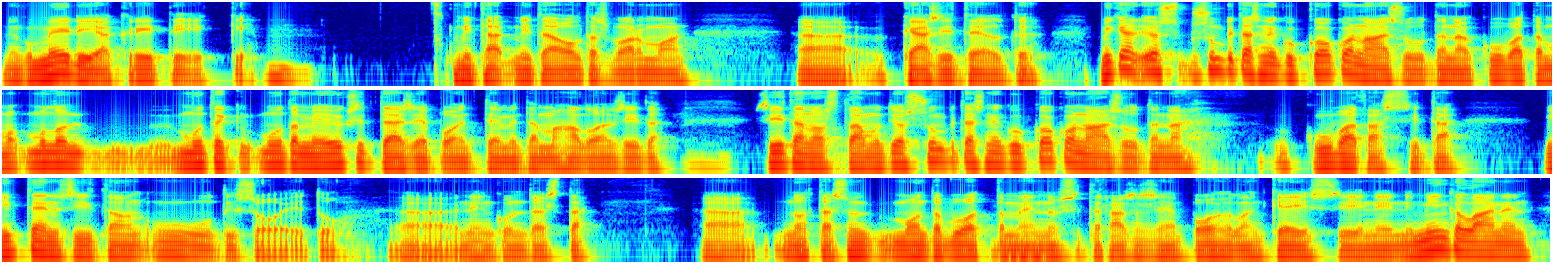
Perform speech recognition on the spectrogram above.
niin kuin mediakritiikki, hmm. mitä, mitä oltaisiin varmaan ää, käsitelty. Mikä, jos sun pitäisi niin kuin kokonaisuutena kuvata, mulla on muutamia yksittäisiä pointteja, mitä mä haluan siitä, siitä nostaa, mutta jos sun pitäisi niin kuin kokonaisuutena kuvata sitä, miten siitä on uutisoitu ää, niin kuin tästä, ää, no tässä on monta vuotta mennyt sitten Räsäseen Pohjolan keissiin, niin, niin minkälainen –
